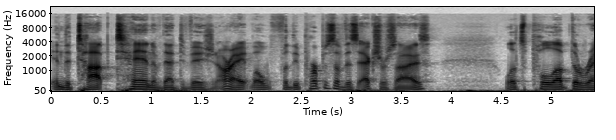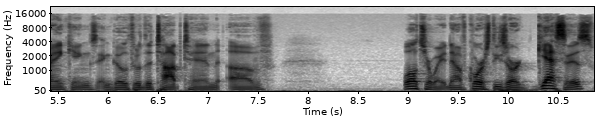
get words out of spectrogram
in the top 10 of that division. All right, well, for the purpose of this exercise, let's pull up the rankings and go through the top 10 of welterweight. Now, of course, these are guesses.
